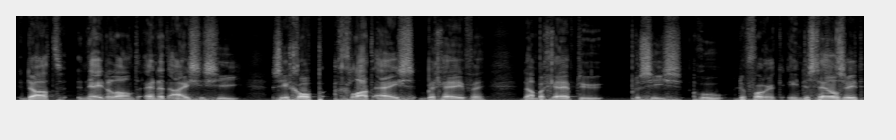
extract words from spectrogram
dat Nederland en het ICC zich op glad ijs begeven, dan begrijpt u precies hoe de vork in de steel zit.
